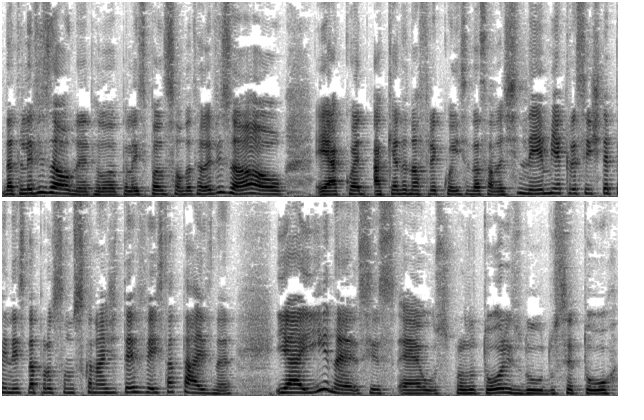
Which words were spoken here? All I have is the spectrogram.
da televisão, né? Pela, pela expansão da televisão, é a, a queda na frequência da sala de cinema e a crescente dependência da produção dos canais de TV estatais, né? E aí, né, esses, é, os produtores do, do setor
